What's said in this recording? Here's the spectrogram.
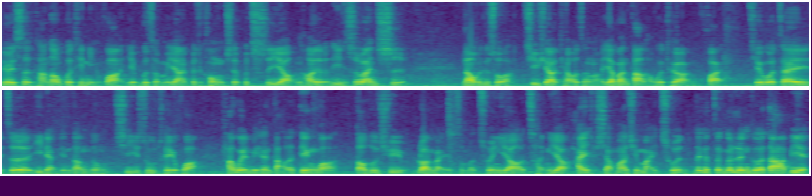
有一次他都不听你话，也不怎么样，也不是控制，不吃药，然后有饮食乱吃。那我就说继续要调整啊，要不然大脑会退化很快。结果在这一两年当中急速退化，他会每天打了电话到处去乱买什么春药、成药，还想办法去买春，那个整个人格大变。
